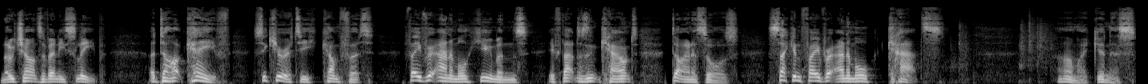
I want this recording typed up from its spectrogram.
no chance of any sleep. A dark cave, security, comfort. Favourite animal, humans. If that doesn't count, dinosaurs. Second favourite animal, cats. Oh my goodness.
